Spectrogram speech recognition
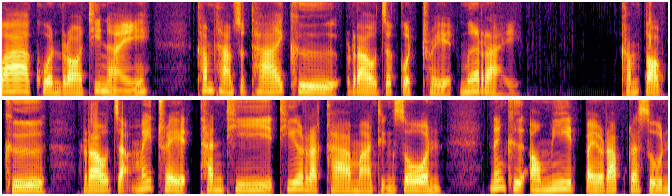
ว่าควรรอที่ไหนคำถามสุดท้ายคือเราจะกดเทรดเมื่อไหร่คำตอบคือ เราจะไม่เทรดทันทีที่ราคามาถึงโซน นั่นคือเอามีดไปรับกระสุน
